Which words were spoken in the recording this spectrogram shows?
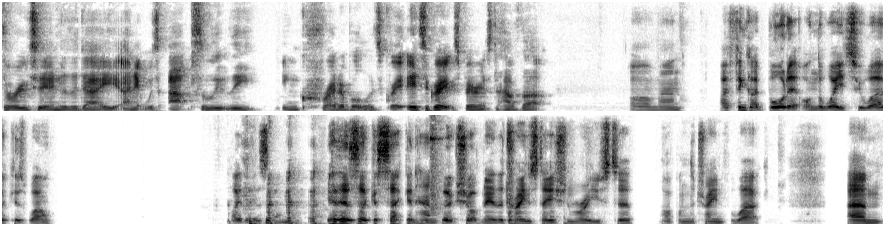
through to the end of the day, and it was absolutely incredible. It's great. It's a great experience to have that. Oh man. I think I bought it on the way to work as well. Like there's um, yeah, there's like a second-hand bookshop near the train station where I used to hop on the train for work. Um,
